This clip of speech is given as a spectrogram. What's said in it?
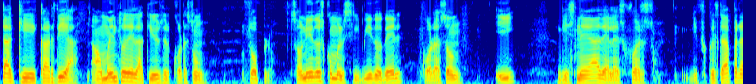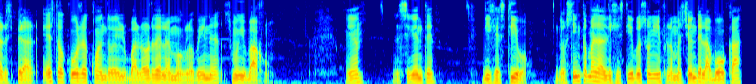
Taquicardia, aumento de latidos del corazón, soplo, sonidos como el silbido del corazón y disnea del esfuerzo. Dificultad para respirar. Esto ocurre cuando el valor de la hemoglobina es muy bajo. Bien, el siguiente, digestivo. Los síntomas del digestivo son inflamación de la boca,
